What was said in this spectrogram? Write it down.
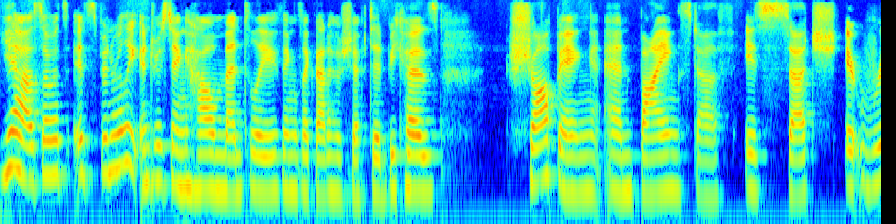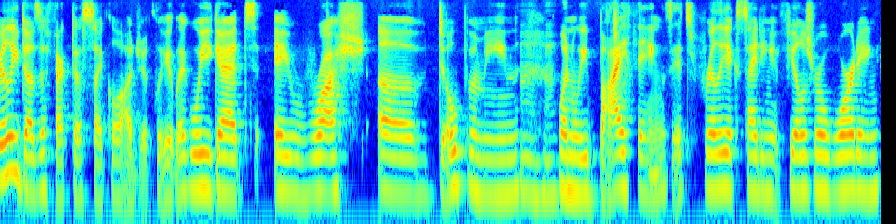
Yeah, so it's it's been really interesting how mentally things like that have shifted because shopping and buying stuff is such it really does affect us psychologically. Like we get a rush of dopamine mm-hmm. when we buy things. It's really exciting. It feels rewarding.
